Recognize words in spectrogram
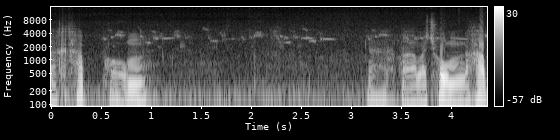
นะครับผมอ่าพามาชมนะครับ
